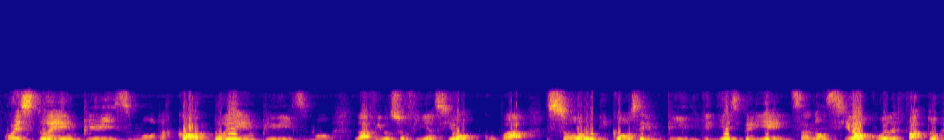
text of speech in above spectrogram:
Questo è empirismo, d'accordo? È empirismo. La filosofia si occupa solo di cose empiriche, di esperienza, non si occupa del fatto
